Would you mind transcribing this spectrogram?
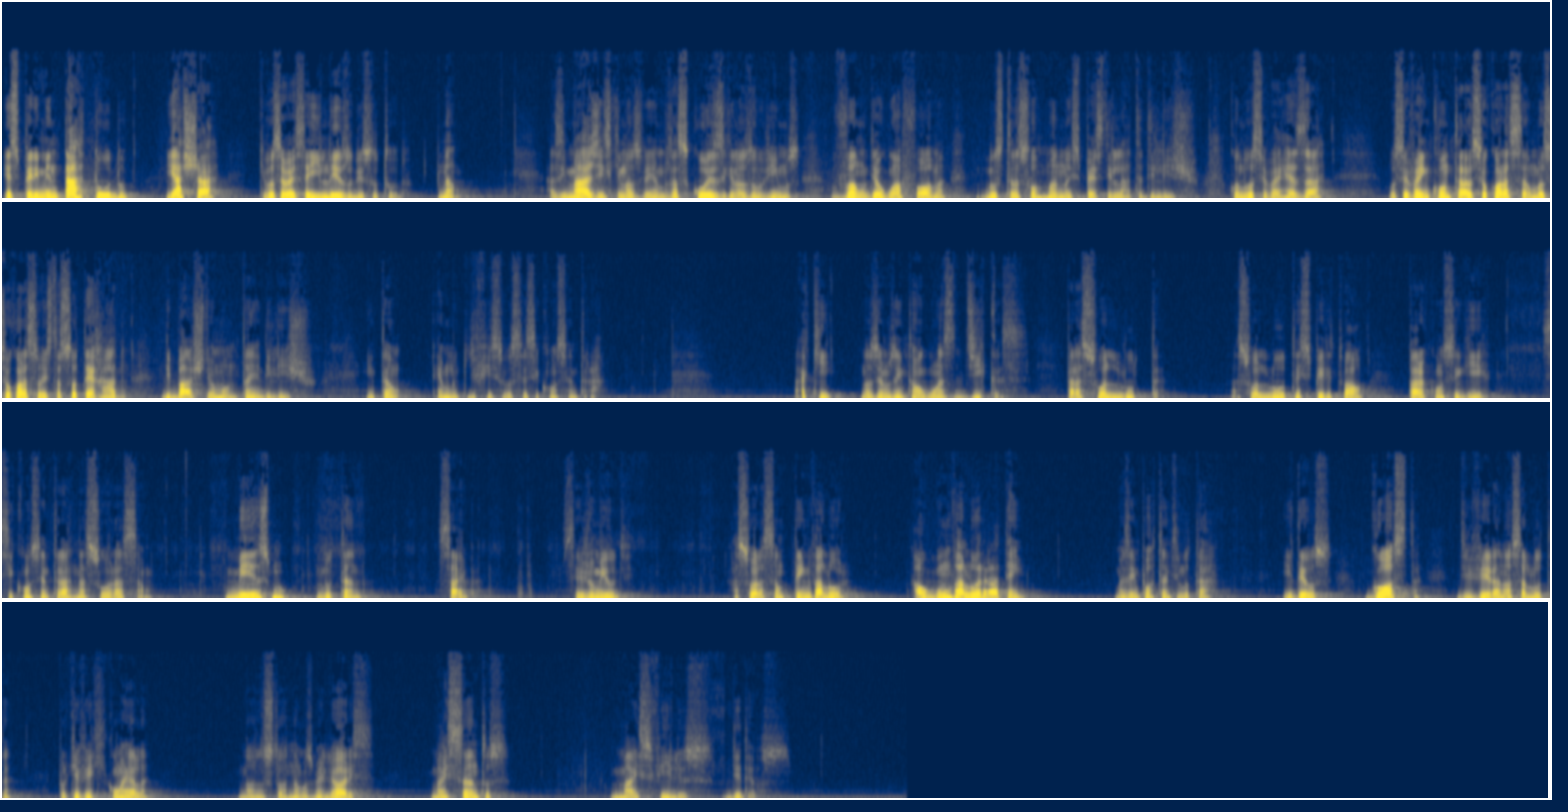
experimentar tudo e achar que você vai sair ileso disso tudo. Não. As imagens que nós vemos, as coisas que nós ouvimos, vão de alguma forma nos transformando numa espécie de lata de lixo. Quando você vai rezar, você vai encontrar o seu coração, mas o seu coração está soterrado debaixo de uma montanha de lixo. Então, é muito difícil você se concentrar. Aqui nós vemos então algumas dicas para a sua luta, a sua luta espiritual para conseguir se concentrar na sua oração. Mesmo lutando, saiba, seja humilde. A sua oração tem valor. Algum valor ela tem, mas é importante lutar. E Deus gosta de ver a nossa luta, porque vê que com ela nós nos tornamos melhores, mais santos, mais filhos de Deus.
